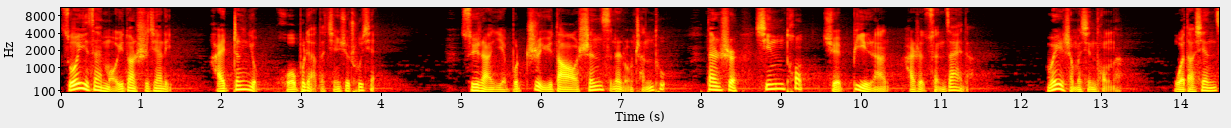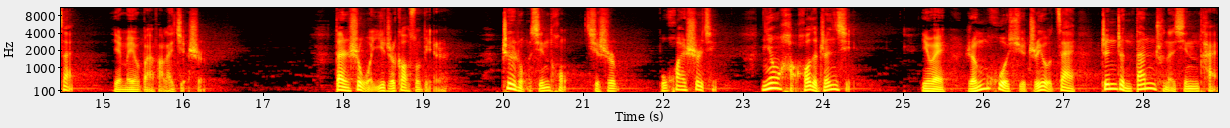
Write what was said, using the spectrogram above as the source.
所以在某一段时间里，还真有活不了的情绪出现。虽然也不至于到生死那种程度，但是心痛却必然还是存在的。为什么心痛呢？我到现在也没有办法来解释。但是我一直告诉别人，这种心痛其实不坏事情，你要好好的珍惜，因为人或许只有在真正单纯的心态，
